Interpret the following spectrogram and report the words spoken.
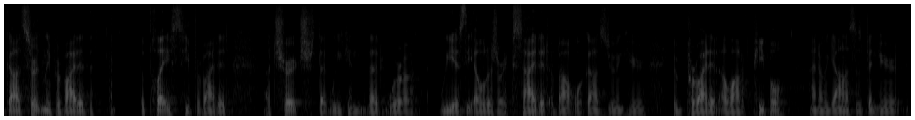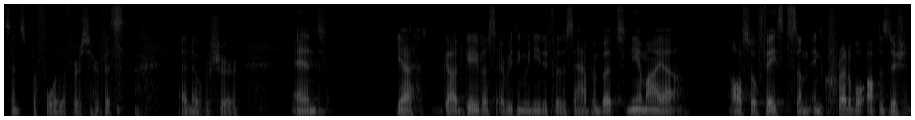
God certainly provided the, the place, He provided a church that we can, that we're, uh, we as the elders are excited about what God's doing here. He provided a lot of people. I know Giannis has been here since before the first service. I know for sure. And yeah, God gave us everything we needed for this to happen. But Nehemiah also faced some incredible opposition.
